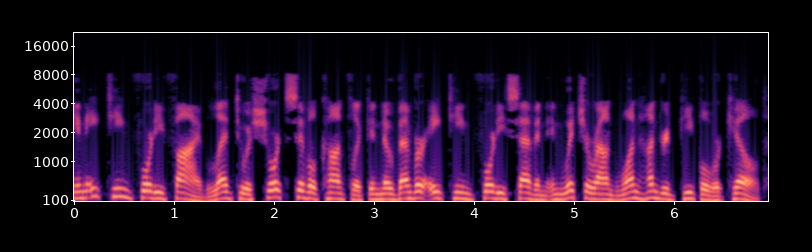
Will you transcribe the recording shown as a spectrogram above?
in 1845 led to a short civil conflict in November 1847 in which around 100 people were killed.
